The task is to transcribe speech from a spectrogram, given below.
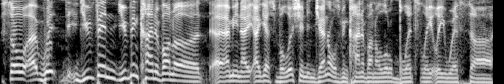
So uh, what, you've been you've been kind of on a I mean I, I guess Volition in general has been kind of on a little blitz lately with uh,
